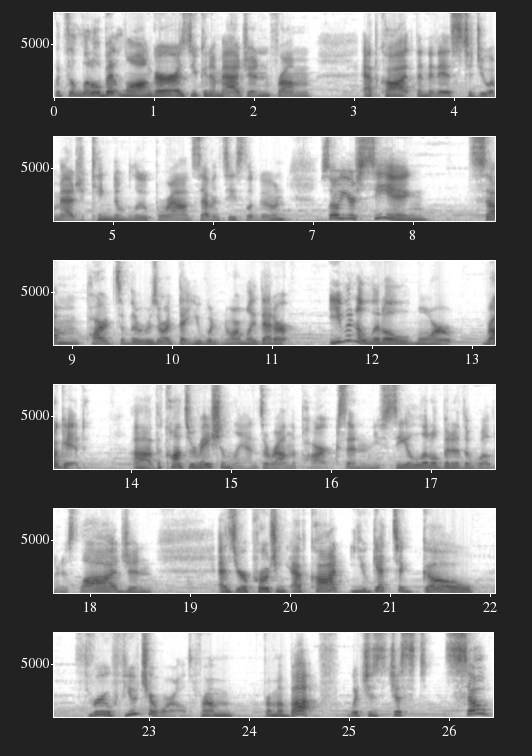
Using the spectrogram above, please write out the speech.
It's a little bit longer, as you can imagine, from Epcot than it is to do a Magic Kingdom loop around Seven Seas Lagoon. So you're seeing some parts of the resort that you wouldn't normally that are even a little more rugged. Uh, the conservation lands around the parks, and you see a little bit of the Wilderness Lodge. And as you're approaching Epcot, you get to go through Future World from from above, which is just so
